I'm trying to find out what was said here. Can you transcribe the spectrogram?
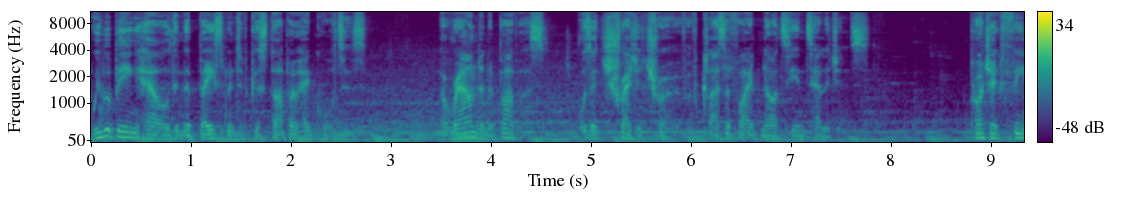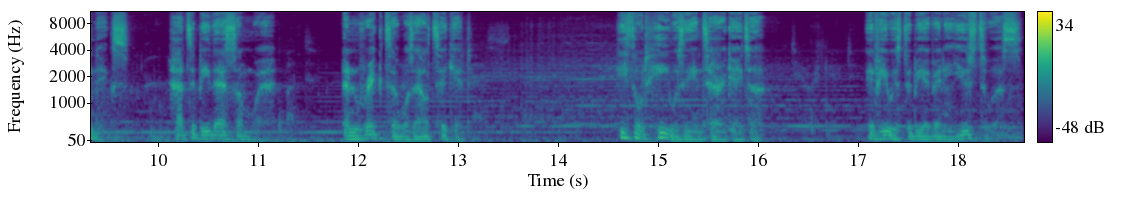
We were being held in the basement of Gestapo headquarters. Around and above us was a treasure trove of classified Nazi intelligence. Project Phoenix had to be there somewhere, and Richter was our ticket. He thought he was the interrogator. If he was to be of any use to us,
